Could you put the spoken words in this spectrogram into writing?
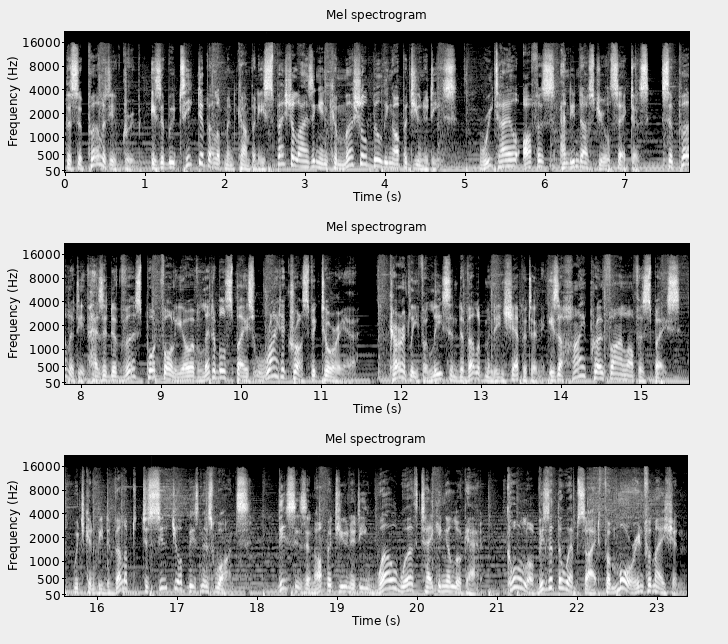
The Superlative Group is a boutique development company specialising in commercial building opportunities. Retail, office and industrial sectors, Superlative has a diverse portfolio of lettable space right across Victoria. Currently for lease and development in Shepparton is a high-profile office space which can be developed to suit your business wants. This is an opportunity well worth taking a look at. Call or visit the website for more information.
